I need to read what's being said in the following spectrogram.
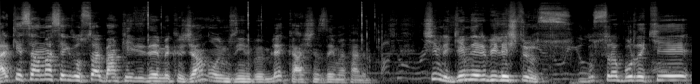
Herkese selamlar sevgili dostlar. Ben PDDM Kırcan. Oyunumuzun yeni bölümüyle karşınızdayım efendim. Şimdi gemileri birleştiriyoruz. Bu sıra buradaki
